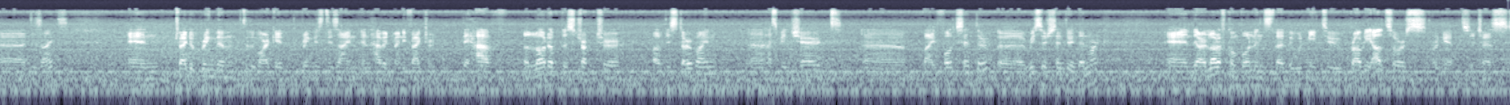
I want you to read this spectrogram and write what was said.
uh, designs, and try to bring them to the market, bring this design and have it manufactured. They have a lot of the structure of this turbine uh, has been shared uh, by Folkecenter, a research center in Denmark, and there are a lot of components that they would need to probably outsource or get, such as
